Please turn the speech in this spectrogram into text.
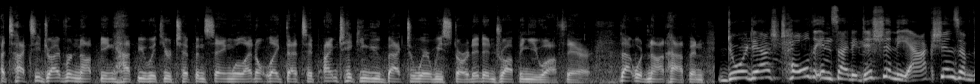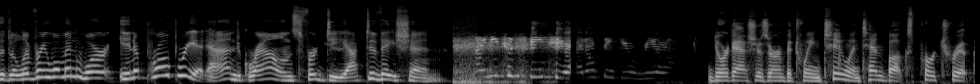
a taxi driver not being happy with your tip and saying, Well, I don't like that tip. I'm taking you back to where we started and dropping you off there. That would not happen. DoorDash told Inside Edition the actions of the delivery woman were inappropriate and grounds for deactivation. I need to speak to you. I don't think you realize. DoorDashers earn between two and ten bucks per trip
